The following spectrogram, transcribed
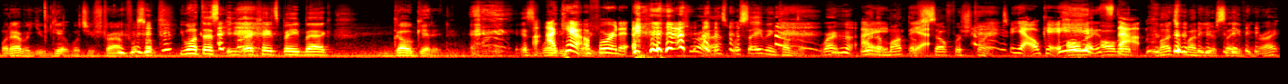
whatever you get what you strive for. So you want that that Kate Spade bag? Go get it. it's I can't for you. afford it. Sure, that's where saving comes in, right? We're in a month of yeah. self-restraint. yeah. Okay. All that, all Stop. that lunch money you're saving, right?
